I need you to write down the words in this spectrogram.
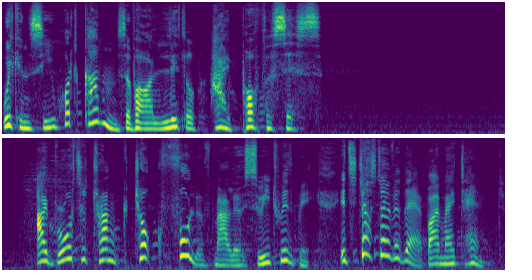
We can see what comes of our little hypothesis. I brought a trunk chock full of mallowsweet with me. It's just over there by my tent.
